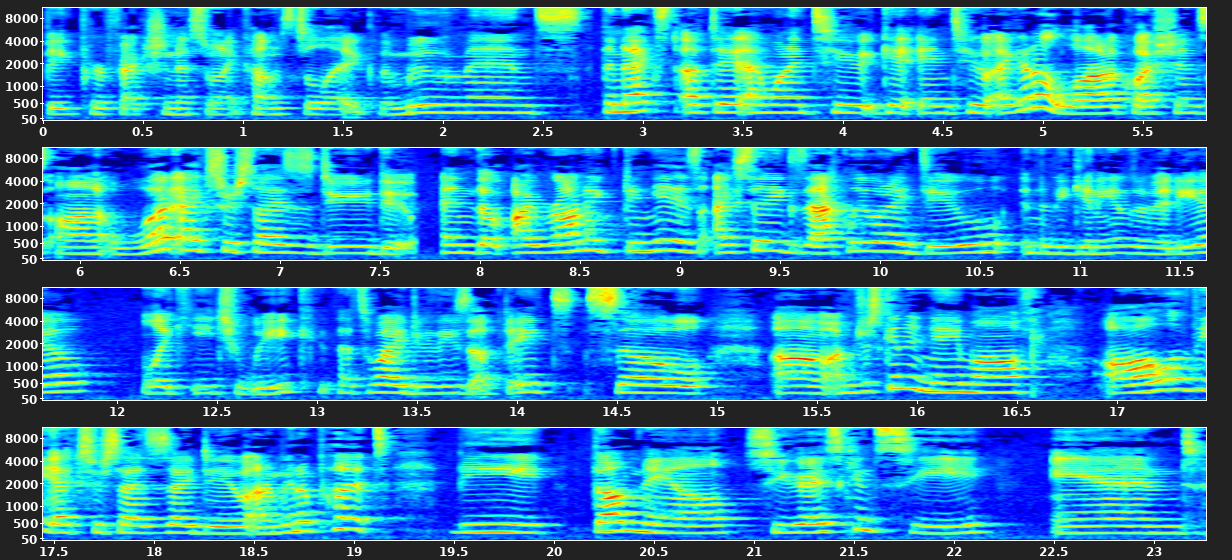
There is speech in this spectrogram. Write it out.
big perfectionist when it comes to like the movements. The next update I wanted to get into, I get a lot of questions on what exercises do you do? And the ironic thing is I say exactly what I do in the beginning of the video like each week. That's why I do these updates. So um, I'm just gonna name off all of the exercises I do and I'm gonna put the thumbnail so you guys can see and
